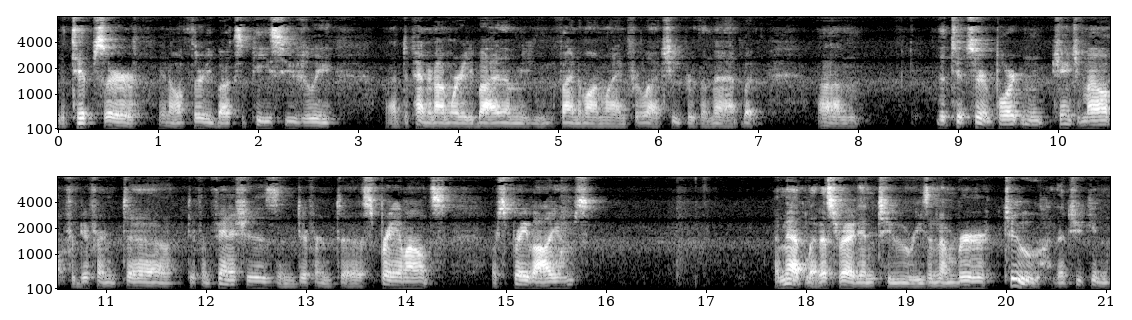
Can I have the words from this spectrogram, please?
the tips are, you know, 30 bucks a piece usually, uh, depending on where you buy them. You can find them online for a lot cheaper than that. But um, the tips are important. Change them out for different uh, different finishes and different uh, spray amounts or spray volumes. And that led us right into reason number two that you can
